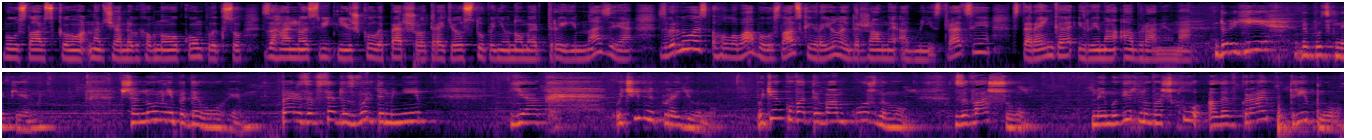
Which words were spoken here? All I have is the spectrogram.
Богуславського навчально-виховного комплексу загальноосвітньої школи 1-3 ступенів номер 3 гімназія звернулась голова Богуславської районної державної адміністрації старенька Ірина Абрамівна. Дорогі випускники, шановні педагоги, перш за все, дозвольте мені, як очільнику району, подякувати вам кожному за вашу неймовірно важку, але вкрай потрібну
